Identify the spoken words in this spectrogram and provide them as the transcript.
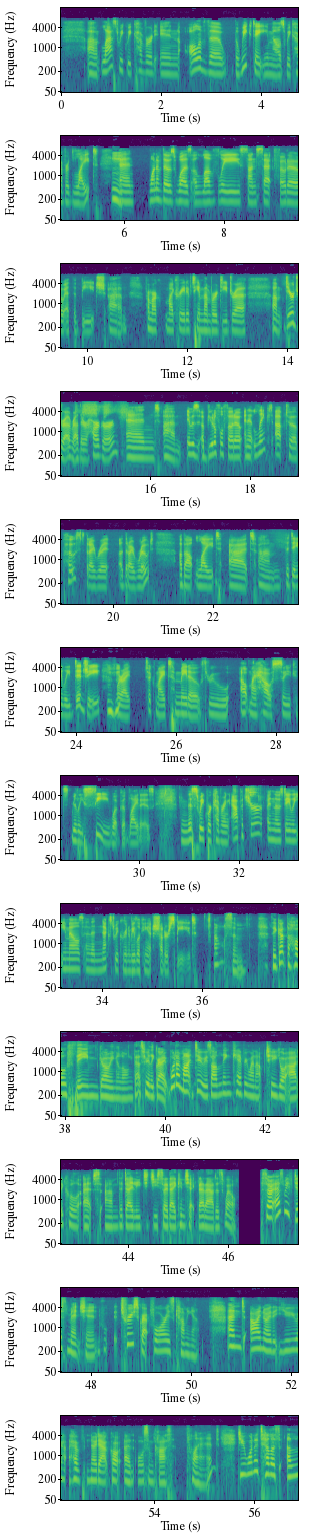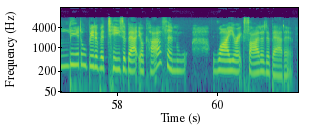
um, last week we covered in all of the the weekday emails we covered light mm. and one of those was a lovely sunset photo at the beach um, from our my creative team member Deidre um, Deirdre rather Harger, and um, it was a beautiful photo, and it linked up to a post that I wrote uh, that I wrote about light at um, the Daily Digi, mm-hmm. where I took my tomato through out my house so you could really see what good light is. And this week we're covering aperture in those daily emails, and then next week we're going to be looking at shutter speed. Awesome. So you got the whole theme going along. That's really great. What I might do is I'll link everyone up to your article at um, the Daily Digi so they can check that out as well. So as we've just mentioned, TrueScrap 4 is coming up. And I know that you have no doubt got an awesome class planned. Do you want to tell us a little bit of a tease about your class and why you're excited about it?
